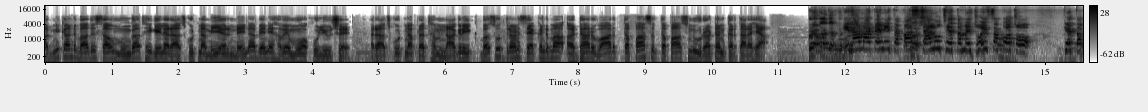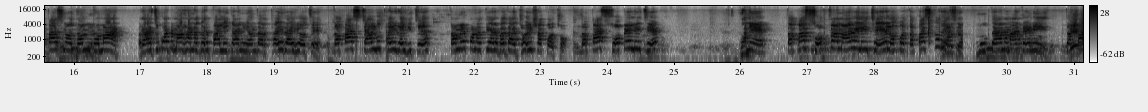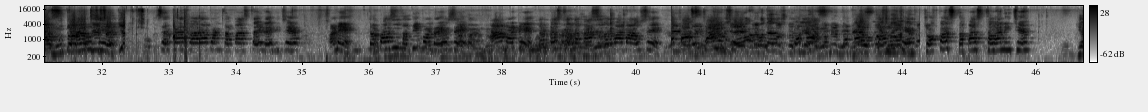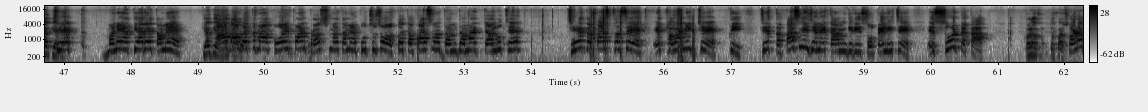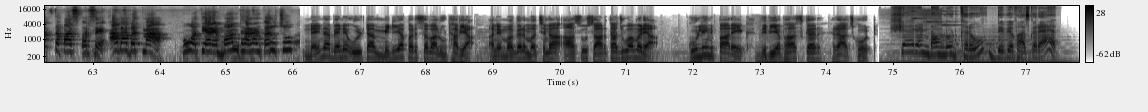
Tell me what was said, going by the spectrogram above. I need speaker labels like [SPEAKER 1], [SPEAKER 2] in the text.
[SPEAKER 1] અગ્નિકાંડ બાદ સાવ મૂંગા થઈ ગયેલા રાજકોટના મેયર નૈનાબેને હવે મોં ખોલ્યું છે. રાજકોટના પ્રથમ નાગરિક બસો ત્રણ સેકન્ડમાં અઢાર વાર તપાસ તપાસનું રટન કરતા રહ્યા.
[SPEAKER 2] એના માટેની તપાસ ચાલુ છે. તમે જોઈ શકો છો કે તપાસનો ધમધમાટ રાજકોટ મહાનગરપાલિકાની અંદર થઈ રહ્યો છે. તપાસ ચાલુ થઈ રહી છે. તમે પણ અત્યારે બધા જોઈ શકો છો. તપાસ સોંપેલી છે. અને તપાસ સોંપવામાં આવેલી છે એ લોકો તપાસ કરે છે. મુદ્દાન માટેની તપાસ
[SPEAKER 3] મુદ્દો નથી, સત્ય-
[SPEAKER 2] સરકાર દ્વારા પણ તપાસ થઈ રહી છે અને તપાસ થતી પણ રહેશે. આ માટે તટસ્થ તપાસ કરવામાં આવશે. તપાસ ચાલુ છે. ચોક્કસ તપાસ થવાની છે. મને અત્યારે તમે આ બાબતમાં કોઈ પણ પ્રશ્ન તમે પૂછશો તો તપાસનો ધમધમાટ ચાલુ છે. જે તપાસ થશે એ થવાની જ છે. જે તપાસની જેને કામગીરી સોંપેલી છે એ સો ટકા
[SPEAKER 4] કડક તપાસ.
[SPEAKER 2] કડક તપાસ કરશે. આ બાબતમાં હું અત્યારે મૌન ધારણ કરું છું.
[SPEAKER 1] નૈનાબેને ઉલટા મીડિયા પર સવાલ ઉઠાવ્યા અને મગરમચ્છના આંસુ સારતા જોવા મળ્યા. Kulin Parekh Divya Bhaskar Rajkot.
[SPEAKER 5] Share and download કરો દિવ્ય ભાસ્કર એપ.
